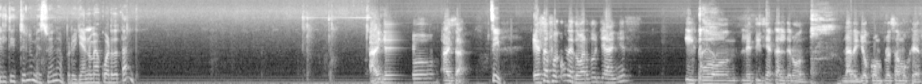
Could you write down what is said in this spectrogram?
el título me suena, pero ya no me acuerdo tanto. Ahí, ya- ahí está. Sí. Esa fue con Eduardo Yáñez y con Leticia Calderón, la de Yo compro esa mujer.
